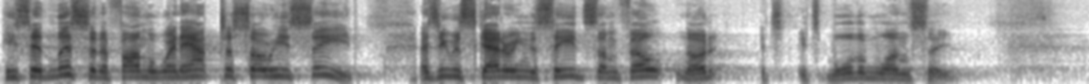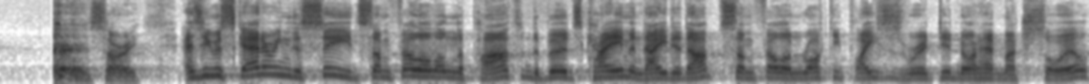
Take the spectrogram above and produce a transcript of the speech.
he said, Listen, a farmer went out to sow his seed. As he was scattering the seed, some fell. No, it's, it's more than one seed. Sorry. As he was scattering the seed, some fell along the path, and the birds came and ate it up. Some fell on rocky places where it did not have much soil.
